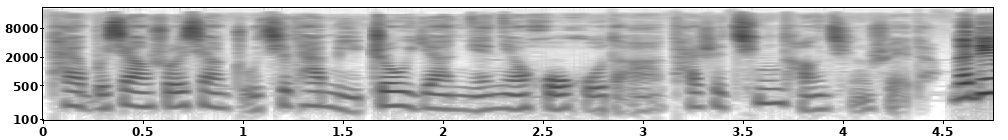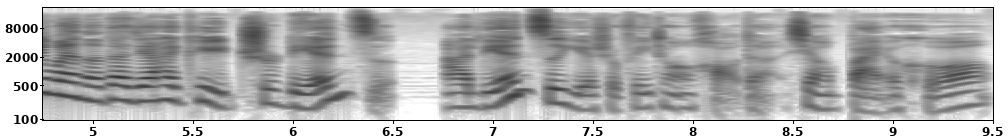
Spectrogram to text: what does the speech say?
它也不像说像煮其他米粥一样黏黏糊糊的啊，它是清汤清水的。那另外呢，大家还可以吃莲子啊，莲子也是非常好的，像百合、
